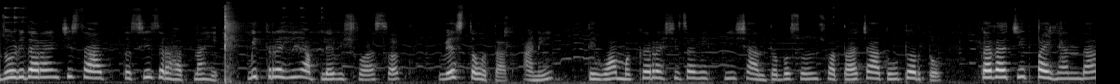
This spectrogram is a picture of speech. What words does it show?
जोडीदारांची साथ तशीच राहत नाही. मित्रही आपल्या विश्वासात व्यस्त होतात आणि तेव्हा मकर राशीचा व्यक्ती शांत बसून स्वतःच्या आत उतरतो. कदाचित पहिल्यांदा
